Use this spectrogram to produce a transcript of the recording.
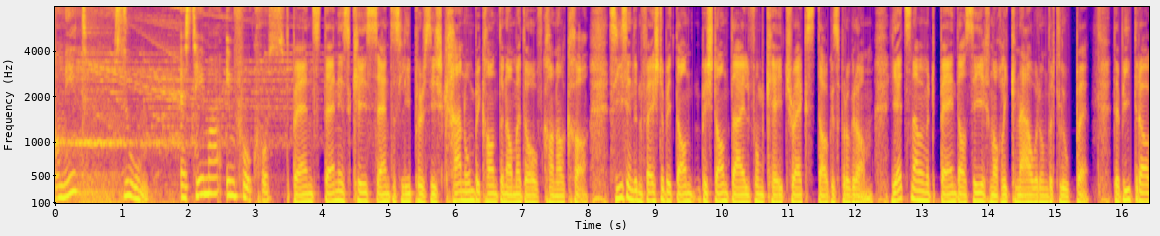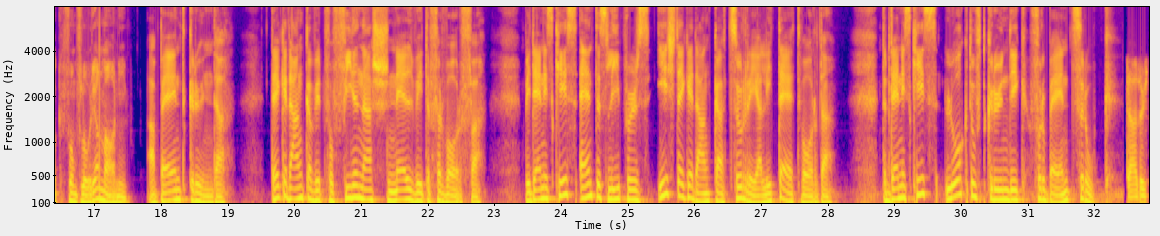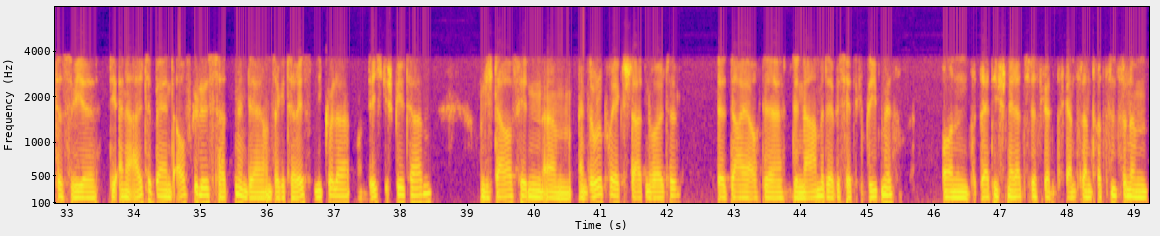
Komet Zoom. Ein Thema im Fokus. Die Band Dennis Kiss and the Sleepers ist kein unbekannter Name hier auf Kanal K. Sie sind ein fester Bestandteil vom K-Tracks Tagesprogramm. Jetzt nehmen wir die Band an sich noch ein bisschen genauer unter die Lupe. Der Beitrag von Florian Mani. Eine Band gründen. Der Gedanke wird von vielen schnell wieder verworfen. Bei Dennis Kiss and the Sleepers ist der Gedanke zur Realität geworden. Der Dennis Kiss schaut auf die Gründung der Band zurück. Dadurch, dass wir die, eine alte Band aufgelöst hatten, in der unser Gitarrist Nicola und ich gespielt haben, und ich daraufhin ähm, ein Soloprojekt starten wollte, äh, daher auch der, der Name, der bis jetzt geblieben ist. Und relativ schnell hat sich das, Ganze dann trotzdem zu einem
